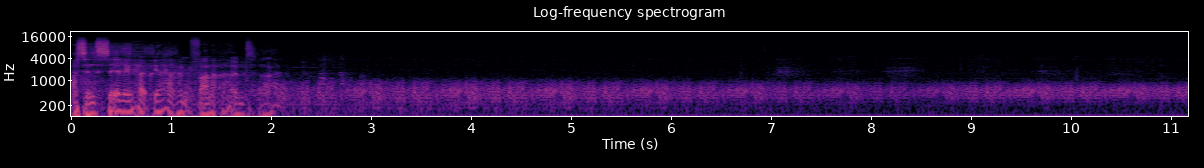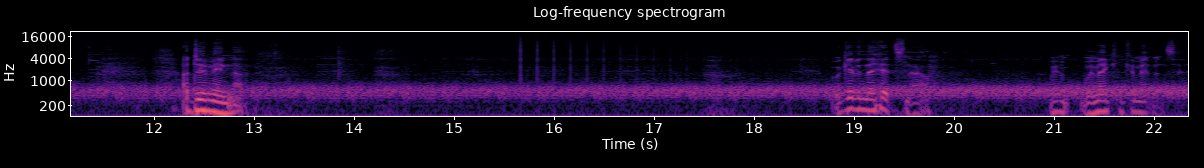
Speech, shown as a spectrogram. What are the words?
I sincerely hope you're having fun at home tonight. I do mean that. We're giving the hits now. We're, we're making commitments here.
